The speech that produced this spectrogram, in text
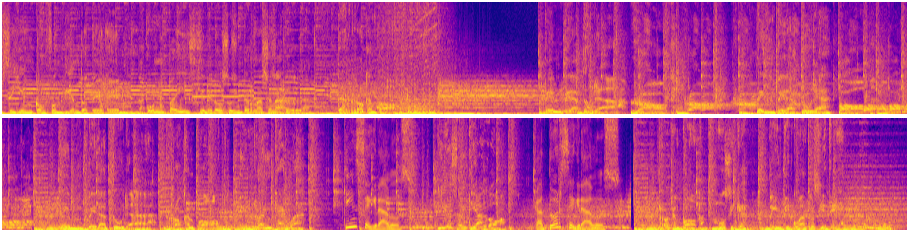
siguen confundiéndote en Un País Generoso Internacional de Rock and Pop. Temperatura rock. Temperatura pop. Temperatura rock and pop en Rancagua 15 grados. y en Santiago. 14 grados. Rock and Pop, música 24/7.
